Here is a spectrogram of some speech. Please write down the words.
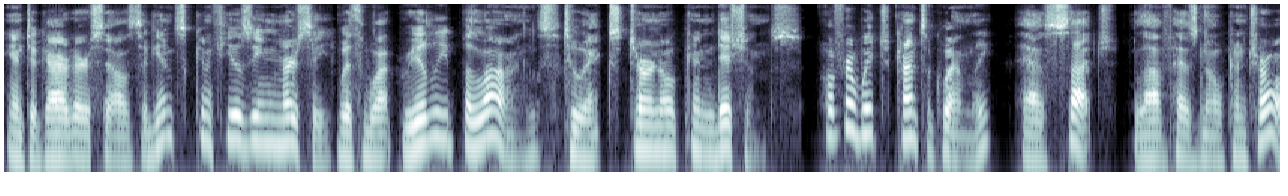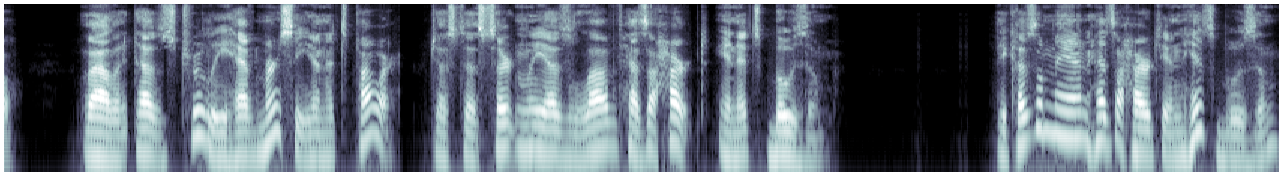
and to guard ourselves against confusing mercy with what really belongs to external conditions over which consequently, as such, love has no control, while it does truly have mercy in its power, just as certainly as love has a heart in its bosom. Because a man has a heart in his bosom,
